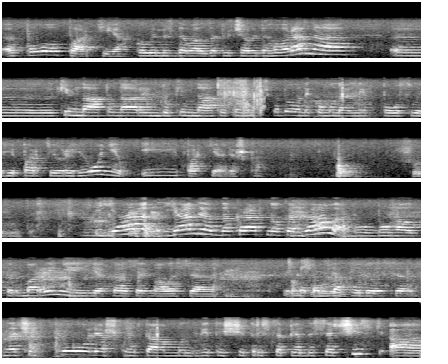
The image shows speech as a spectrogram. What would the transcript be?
е, по партіях, коли ми здавали, заключали договори на е, кімнату, на оренду кімнати, то не відшкодовані комунальні послуги партії регіонів і партія Ляшка. Що ж ви так? Я, я неоднократно казала, бо бухгалтер Марині, яка займалася, яка Там там сума знаходилася, значить по Ляшку там 2356, а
